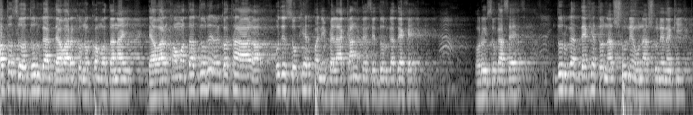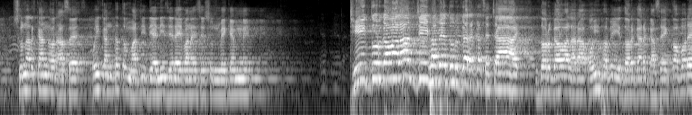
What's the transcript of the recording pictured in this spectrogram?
অথচ দুর্গার দেওয়ার কোনো ক্ষমতা নাই। দেওয়ার ক্ষমতা দূরের কথা। ওদের চোখের পানি ফেলা কানতেছে, দুর্গা দেখে। ওর ওই চোখ আছে। দুর্গা দেখে তো না, শুনেও না, শুনে নাকি। শোনার কান ওর আছে। ওই কানটা তো মাটি দিয়ে নিজেরাই বানাইছে, শুনবে কেমনে? ঠিক দুর্গাওয়ালা যেইভাবে দুর্গার কাছে চায়, দরগাওয়ালারা ওইভাবেই দরগার কাছে কবরে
